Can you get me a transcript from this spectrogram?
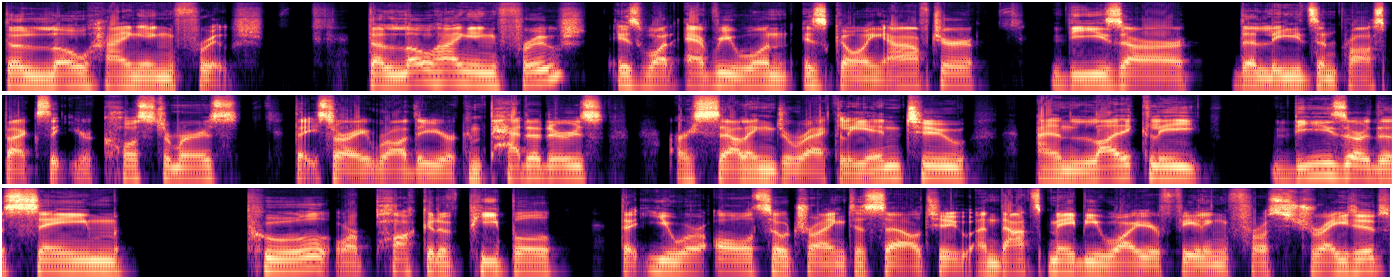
the low-hanging fruit. The low-hanging fruit is what everyone is going after. These are the leads and prospects that your customers, that sorry, rather your competitors are selling directly into and likely these are the same pool or pocket of people that you are also trying to sell to and that's maybe why you're feeling frustrated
